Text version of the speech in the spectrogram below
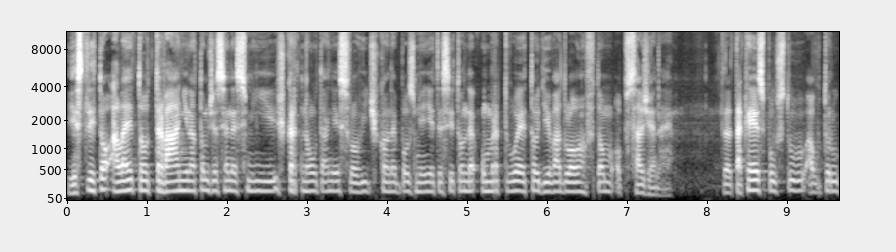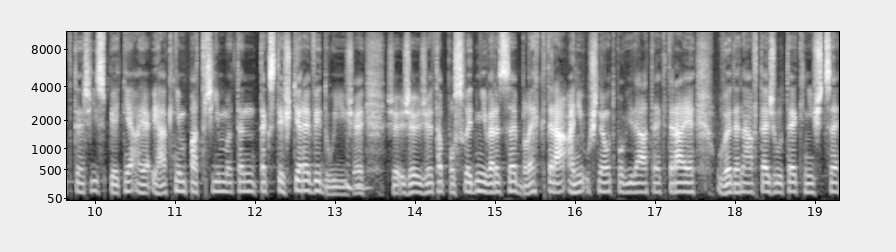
Jestli to ale to trvání na tom, že se nesmí škrtnout ani slovíčko nebo změnit, jestli to neumrtvuje to divadlo v tom obsažené. Také je spoustu autorů, kteří zpětně, a já k ním patřím, ten text ještě revidují, mm-hmm. že, že, že, že ta poslední verze Blech, která ani už neodpovídá té, která je uvedená v té žluté knížce,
